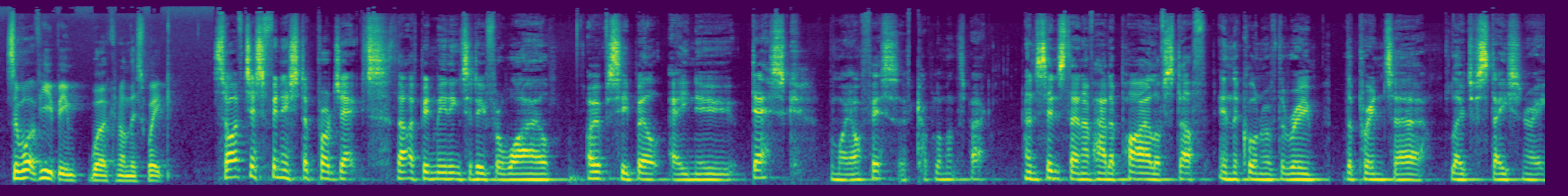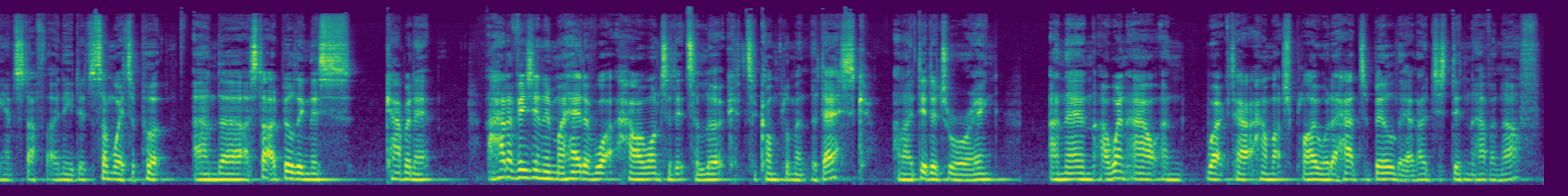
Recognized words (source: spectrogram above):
so what have you been working on this week? So I've just finished a project that I've been meaning to do for a while. I obviously built a new desk for my office a couple of months back. And since then, I've had a pile of stuff in the corner of the room the printer, loads of stationery, and stuff that I needed somewhere to put. And uh, I started building this cabinet. I had a vision in my head of what how I wanted it to look to complement the desk, and I did a drawing. And then I went out and worked out how much plywood I had to build it, and I just didn't have enough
